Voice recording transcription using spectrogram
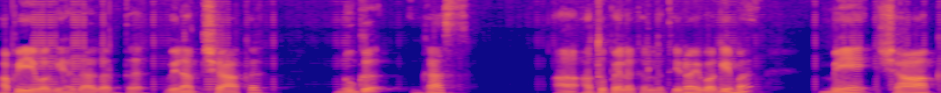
අපි ඒ වගේ හදාගත්ත වෙනත් ශාක නුග ගස් අතු පැල කරලා තියෙනවා ඒ වගේම මේ ශාක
